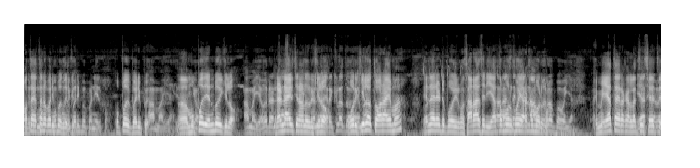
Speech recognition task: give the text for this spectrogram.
மொத்தம் எத்தனை பறிப்பு வந்திருக்கு? பறிப்பு பண்ணியிருப்போம். முப்பது பறிப்பு ஆமாம் ஐயா. முப்பது எண்பது கிலோ. ஆமாம் ஐயா. ஒரு ரெண்டாயிரத்தி நானூறு கிலோ. ஒரு கிலோ தோராயமாக என்ன ரேட்டு போயிருக்கும்? சராசரி ஏற்றமும் இருக்கும் இறக்கமும் இருக்கும். ஏத்த இறக்கம் எல்லாத்தையும் சேர்த்து.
